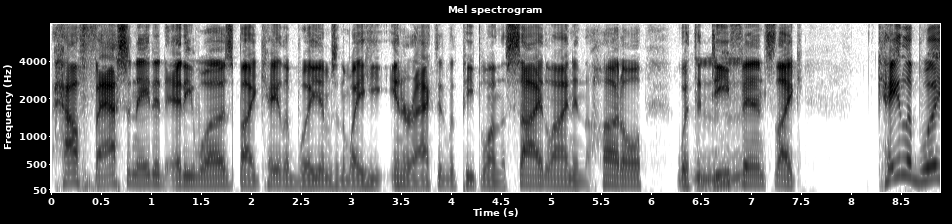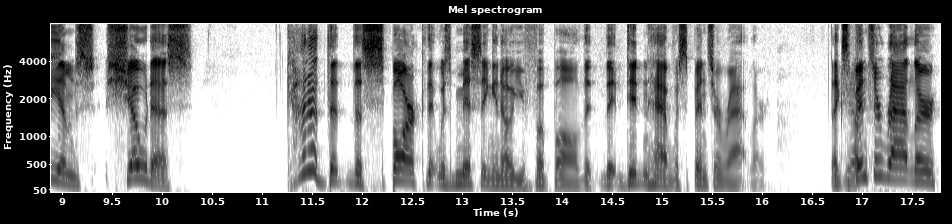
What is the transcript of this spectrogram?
how fascinated Eddie was by Caleb Williams and the way he interacted with people on the sideline in the huddle with Mm-hmm. the defense. Like Caleb Williams showed us kind of the the spark that was missing in OU football that that didn't have with Spencer Rattler. Like Yep. Spencer Rattler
